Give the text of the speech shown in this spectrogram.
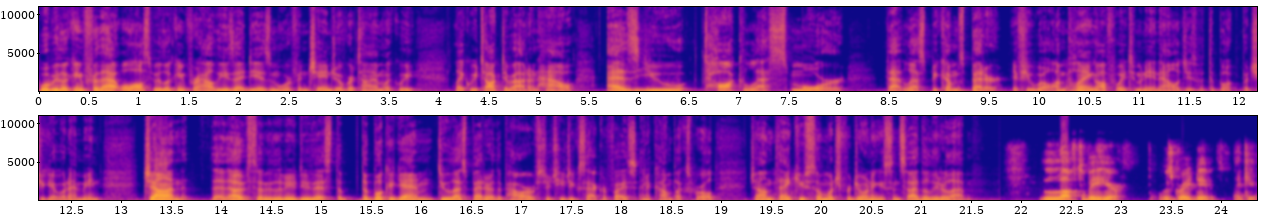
we'll be looking for that. We'll also be looking for how these ideas morph and change over time, like we like we talked about, and how as you talk less more that less becomes better, if you will. I'm playing off way too many analogies with the book, but you get what I mean. John, uh, so let me do this. The, the book again, Do Less Better The Power of Strategic Sacrifice in a Complex World. John, thank you so much for joining us inside the Leader Lab. Love to be here. It was great, David. Thank you.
